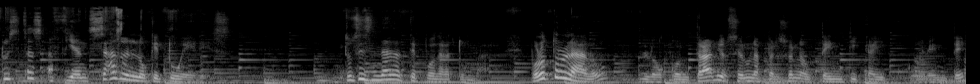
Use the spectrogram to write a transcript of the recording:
tú estás afianzado en lo que tú eres, entonces nada te podrá tumbar. Por otro lado, lo contrario, ser una persona auténtica y coherente,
